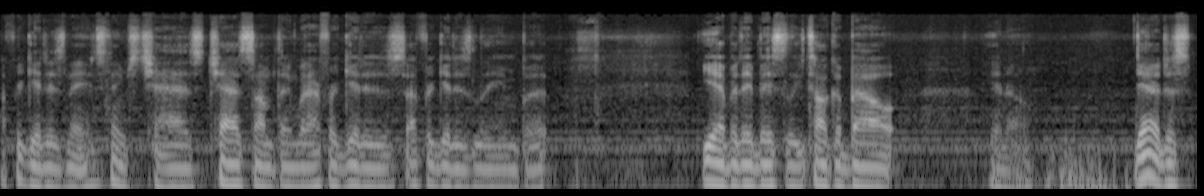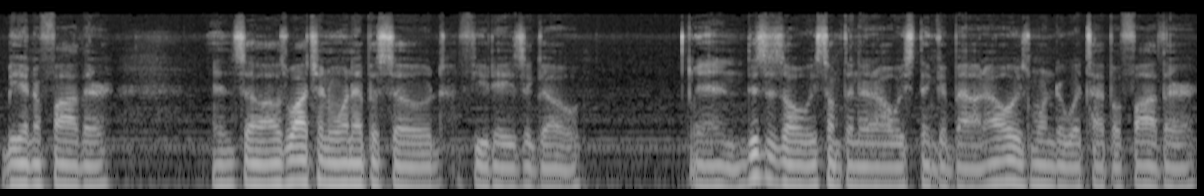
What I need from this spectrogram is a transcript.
I forget his name. His name's Chaz, Chaz something, but I forget his I forget his name. But yeah, but they basically talk about you know yeah just being a father. And so I was watching one episode a few days ago and this is always something that I always think about. I always wonder what type of father,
